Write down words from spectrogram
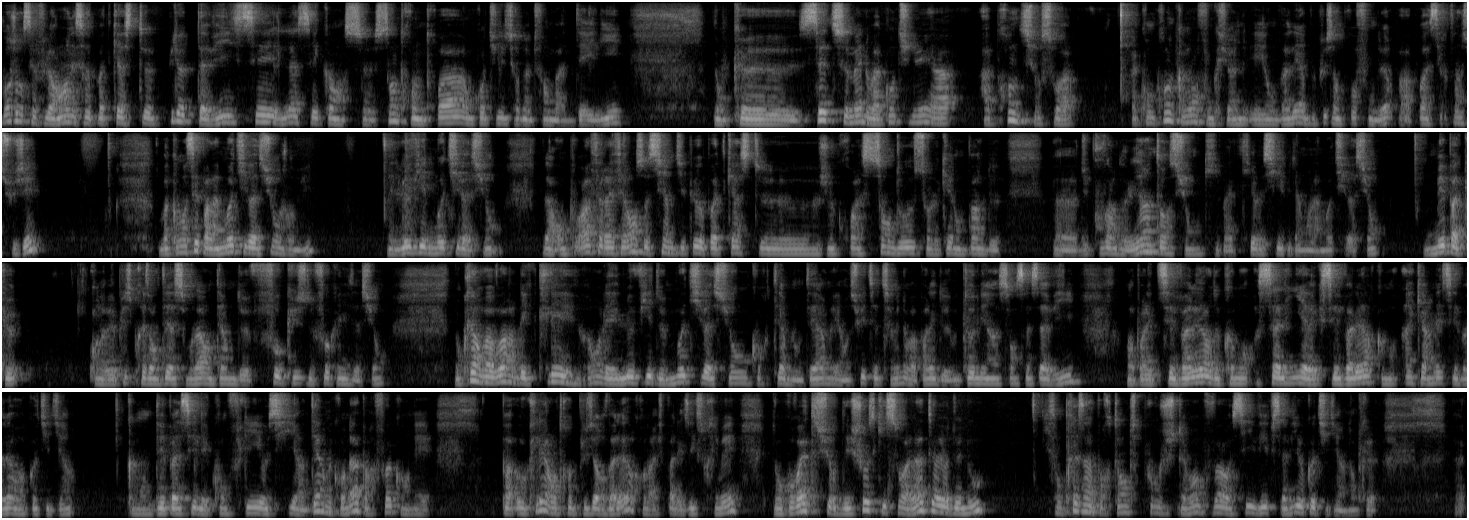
Bonjour, c'est Florent, et sur le podcast Pilote ta vie, c'est la séquence 133, on continue sur notre format daily. Donc euh, cette semaine, on va continuer à apprendre sur soi, à comprendre comment on fonctionne, et on va aller un peu plus en profondeur par rapport à certains sujets. On va commencer par la motivation aujourd'hui, les leviers de motivation. Alors on pourra faire référence aussi un petit peu au podcast, euh, je crois, 112, sur lequel on parle euh, du pouvoir de l'intention, qui va lier aussi évidemment la motivation, mais pas que qu'on avait plus présenté à ce moment-là en termes de focus, de focalisation. Donc là, on va voir les clés, vraiment les leviers de motivation, court terme, long terme. Et ensuite, cette semaine, on va parler de donner un sens à sa vie. On va parler de ses valeurs, de comment s'aligner avec ses valeurs, comment incarner ses valeurs au quotidien, comment dépasser les conflits aussi internes qu'on a parfois quand on n'est pas au clair entre plusieurs valeurs, qu'on n'arrive pas à les exprimer. Donc on va être sur des choses qui sont à l'intérieur de nous, qui sont très importantes pour justement pouvoir aussi vivre sa vie au quotidien. Donc euh,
